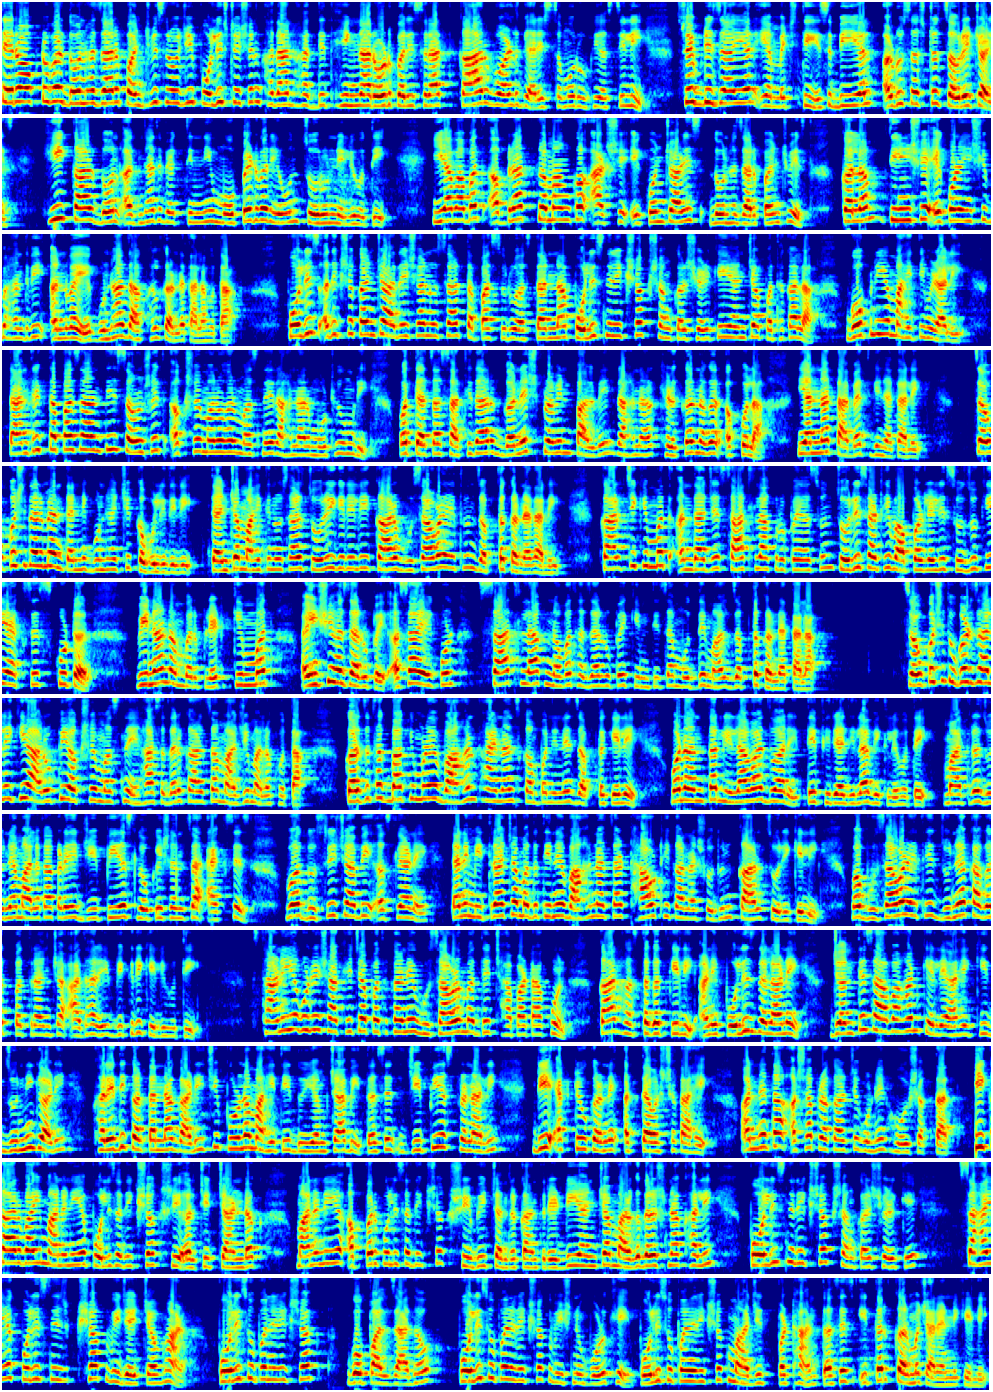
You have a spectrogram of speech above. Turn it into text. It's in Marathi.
तेरा ऑक्टोबर दोन हजार पंचवीस रोजी पोलीस स्टेशन खदान हद्दीत हिंगणा रोड परिसरात कार वर्ल्ड गॅरेज समोर उभी असलेली स्विफ्ट डिझायर एम एच तीस बी एल अडुसष्ट चौवेचाळीस ही कार दोन अज्ञात व्यक्तींनी मोपेडवर येऊन चोरून नेली होती. याबाबत अपराध क्रमांक आठशे एकोणचाळीस दोन हजार पंचवीस कलम तीनशे एकोणऐंशी भांडवी अन्वये गुन्हा दाखल करण्यात आला होता. पोलीस अधीक्षकांच्या आदेशानुसार तपास सुरू असताना पोलीस निरीक्षक शंकर शेळके यांच्या पथकाला गोपनीय माहिती मिळाली. तांत्रिक तपासाअंती संशयित अक्षय मनोहर मसने राहणार मोठी उमरी व त्याचा साथीदार गणेश प्रवीण पालवे राहणार खेडकर नगर अकोला यांना ताब्यात घेण्यात आले. चौकशी दरम्यान त्यांनी गुन्ह्याची कबुली दिली. त्यांच्या माहितीनुसार चोरी गेलेली कार भुसावळ येथून जप्त करण्यात आली. कारची किंमत अंदाजे सात लाख रुपये असून चोरीसाठी वापरलेली सुझुकी ॲक्सेस स्कूटर विना नंबर प्लेट किंमत ऐंशी हजार रुपये असा एकूण सात लाख नव्वद हजार रुपये किमतीचा मुद्देमाल जप्त करण्यात आला. चौकशीत उघड झाले की आरोपी अक्षय मसने हा सदर कारचा माजी मालक होता. कर्ज थकबाकीमुळे वाहन फायनान्स कंपनीने जप्त केले व नंतर लिलावाद्वारे ते फिर्यादीला विकले होते. मात्र जुन्या मालकाकडे जी पी एस लोकेशनचा ॲक्सेस व दुसरी चाबी असल्याने त्याने मित्राच्या मदतीने वाहनाचा ठाव ठिकाणा शोधून कार चोरी केली व भुसावळ येथे जुन्या कागदपत्रांच्या आधारे विक्री केली होती. स्थानीय गुन्हे शाखेच्या पथकाने भुसावळमध्ये छापा टाकून कार हस्तगत केली आणि पोलीस दलाने जनतेस आवाहन केले आहे की जुनी गाडी खरेदी करताना गाडीची पूर्ण माहिती दुय्यम चाबी तसेच जी पी एस प्रणाली डिॲक्टिव्ह करणे अत्यावश्यक आहे. अन्यथा अशा प्रकारचे गुन्हे होऊ शकतात. ही कारवाई माननीय पोलीस अधीक्षक श्री अर्चित चांडक माननीय अप्पर पोलीस अधीक्षक श्री बी चंद्रकांत रेड्डी यांच्या मार्गदर्शनाखाली पोलीस निरीक्षक शंकर शेळके सहाय्यक पोलीस निरीक्षक विजय चव्हाण पोलीस उपनिरीक्षक गोपाल जाधव पोलीस उपनिरीक्षक विष्णू बोडखे पोलीस उपनिरीक्षक माजिद पठाण तसेच इतर कर्मचाऱ्यांनी केली.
